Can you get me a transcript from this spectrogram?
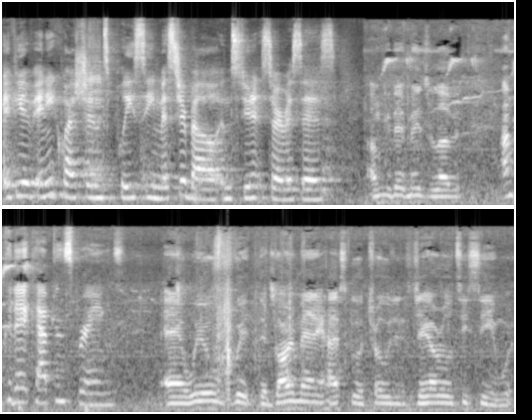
If you have any questions, please see Mr. Bell in Student Services. I'm Cadet Major Lovett, I'm Cadet Captain Springs. and we're with the Garner Magnet High School Trojans JROTC. And we're,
